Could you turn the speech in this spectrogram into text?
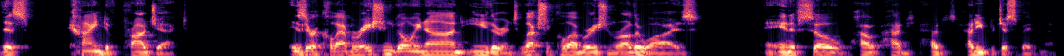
this kind of project? Is there a collaboration going on, either intellectual collaboration or otherwise? And if so, how, how, how, how do you participate in that?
